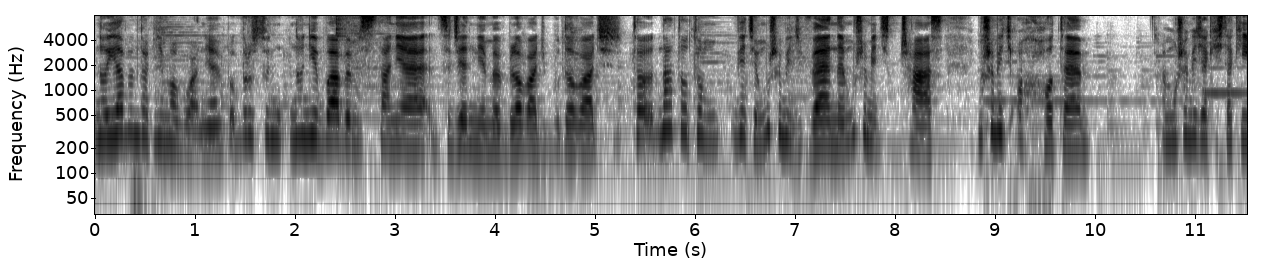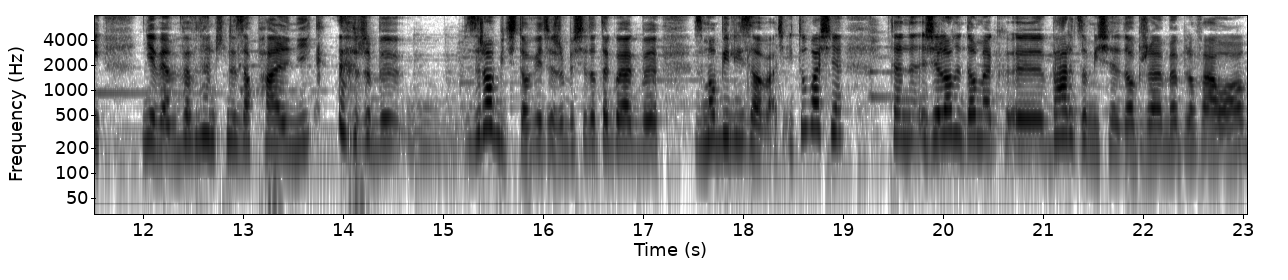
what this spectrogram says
no ja bym tak nie mogła, nie? Po prostu no nie byłabym w stanie codziennie meblować, budować. To na to, to wiecie, muszę mieć wenę, muszę mieć czas, muszę mieć ochotę, muszę mieć jakiś taki, nie wiem, wewnętrzny zapalnik, żeby zrobić to, wiecie, żeby się do tego jakby zmobilizować. I tu właśnie ten zielony domek y, bardzo mi się dobrze meblowało,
